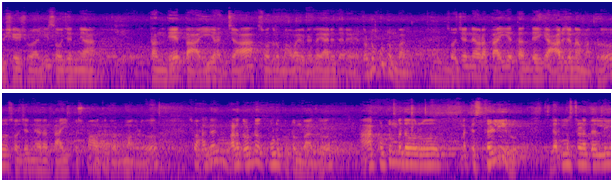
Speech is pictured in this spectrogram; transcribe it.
ವಿಶೇಷವಾಗಿ ಸೌಜನ್ಯ ತಂದೆ, ತಾಯಿ, ಅಜ್ಜ, ಸೋದರ ಮಾವ ಇವರೆಲ್ಲ ಯಾರಿದ್ದಾರೆ? ದೊಡ್ಡ ಕುಟುಂಬ ಅದು. ಸೌಜನ್ಯ ಅವರ ತಾಯಿಯ ತಂದೆಗೆ ಆರು ಜನ ಮಕ್ಕಳು ಸೌಜನ್ಯ ಅವರ ತಾಯಿ ಪುಷ್ಪಾವತಿ ದೊಡ್ಡ ಮಗಳು. ಸೊ ಹಾಗಾಗಿ ಬಹಳ ದೊಡ್ಡ ಕೂಡು ಕುಟುಂಬ ಅದು. ಆ ಕುಟುಂಬದವರು ಮತ್ತು ಸ್ಥಳೀಯರು, ಧರ್ಮಸ್ಥಳದಲ್ಲಿ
